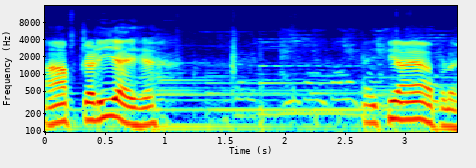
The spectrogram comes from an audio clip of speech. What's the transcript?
આપ ચડી જાય છે. અહીંથી આવ્યા આપણે.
